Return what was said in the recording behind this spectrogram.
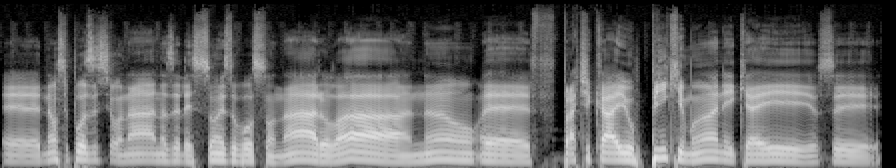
é, não se posicionar nas eleições do Bolsonaro lá, não é, praticar o pink money, que aí você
